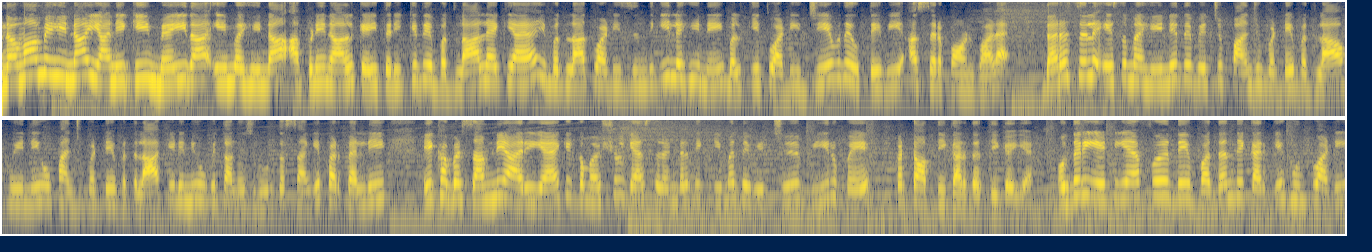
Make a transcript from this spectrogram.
ਨਵਾਂ ਮਹੀਨਾ ਯਾਨੀ ਕਿ ਮਈ ਦਾ ਇਹ ਮਹੀਨਾ ਆਪਣੇ ਨਾਲ ਕਈ ਤਰੀਕੇ ਦੇ ਬਦਲਾਅ ਲੈ ਕੇ ਆਇਆ। ਇਹ ਬਦਲਾਅ ਤੁਹਾਡੀ ਜ਼ਿੰਦਗੀ ਲਈ ਨਹੀਂ, ਬਲਕਿ ਤੁਹਾਡੀ ਜੇਬ ਦੇ ਉੱਤੇ ਵੀ ਅਸਰ ਪਾਉਣ ਵਾਲਾ ਹੈ। ਦਰਅਸਲ ਇਸ ਮਹੀਨੇ ਦੇ ਵਿੱਚ ਪੰਜ ਵੱਡੇ ਬਦਲਾਅ ਹੋਏ ਨੇ। ਉਹ ਪੰਜ ਵੱਡੇ ਬਦਲਾਅ ਕਿਹੜੇ ਨੇ ਉਹ ਵੀ ਤੁਹਾਨੂੰ ਜ਼ਰੂਰ ਦੱਸਾਂਗੇ। ਪਰ ਪਹਿਲੀ ਇਹ ਖਬਰ ਸਾਹਮਣੇ ਆ ਰਹੀ ਹੈ ਕਿ ਕਮਰਸ਼ੀਅਲ ਗੈਸ ਸਿਲੰਡਰ ਦੀ ਕੀਮਤ ਦੇ ਵਿੱਚ 20 ਰੁਪਏ ਕਟੌਤੀ ਕਰ ਦਿੱਤੀ ਗਈ ਹੈ। ਉਧਰ ਹੀ ATF ਦੇ ਵਧਣ ਦੇ ਕਰਕੇ ਹੁਣ ਤੁਹਾਡੀ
